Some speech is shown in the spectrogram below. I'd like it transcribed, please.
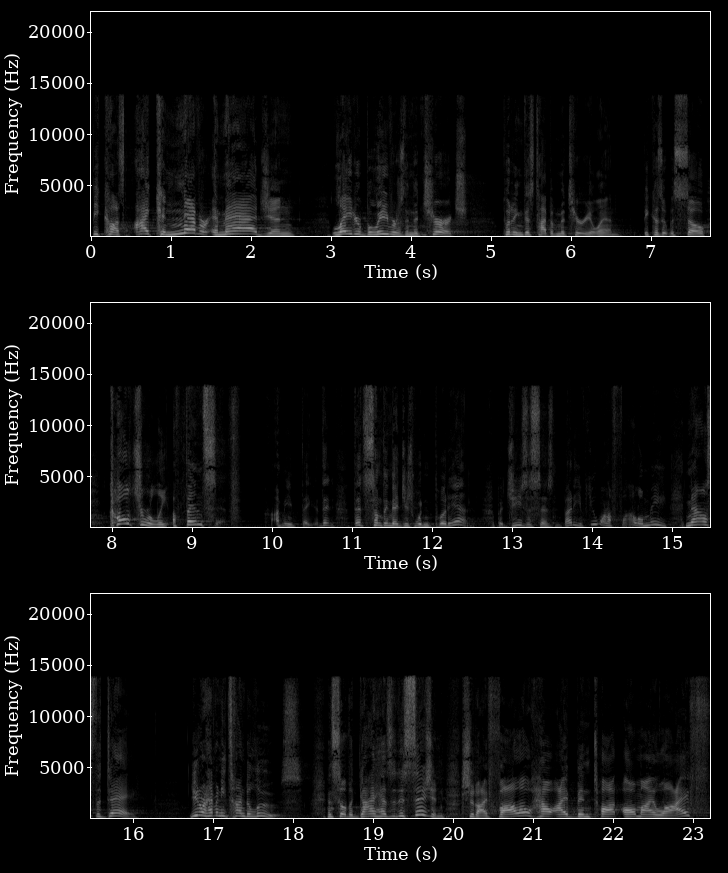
because I can never imagine later believers in the church putting this type of material in because it was so culturally offensive. I mean, they, they, that's something they just wouldn't put in. But Jesus says, buddy, if you want to follow me, now's the day. You don't have any time to lose. And so the guy has a decision. Should I follow how I've been taught all my life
